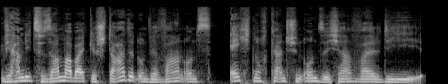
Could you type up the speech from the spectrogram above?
wir haben die Zusammenarbeit gestartet und wir waren uns echt noch ganz schön unsicher, weil die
